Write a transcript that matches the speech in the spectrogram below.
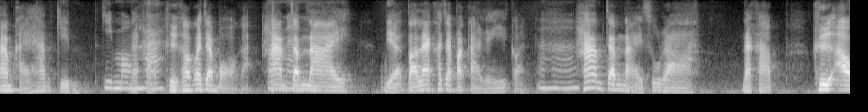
ห้ามขายห้ามกินกี่โมงนะครับคะคือเขาก็จะบอกอะตอนนั้นห้ามจำหน่าย เดี๋ยวตอนแรกเขาจะประกาศอย่างนี้ก่อนอ่าฮะห้ามจำหน่ายสุรานะครับ คือเอา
